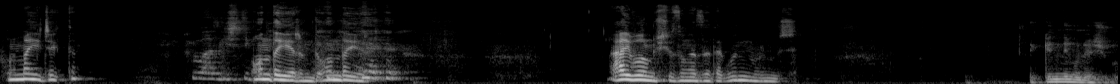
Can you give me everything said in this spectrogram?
Hurma yiyecektin. Vazgeçtik. Onu da yerim de, onu da yerim. Ay vurmuş yüzüne de, gün vurmuş. İkindi güneşi bu.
